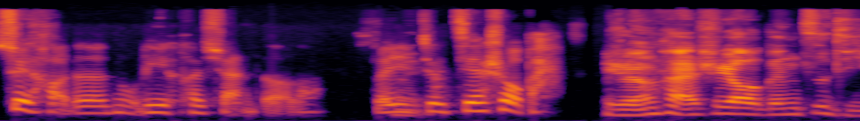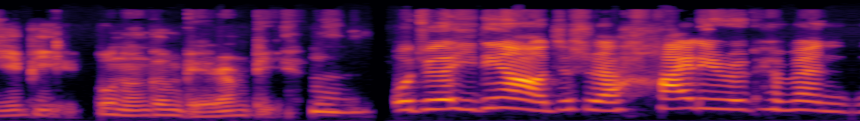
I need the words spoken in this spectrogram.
最好的努力和选择了，所以就接受吧。人还是要跟自己比，不能跟别人比。嗯，我觉得一定要就是 highly recommend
